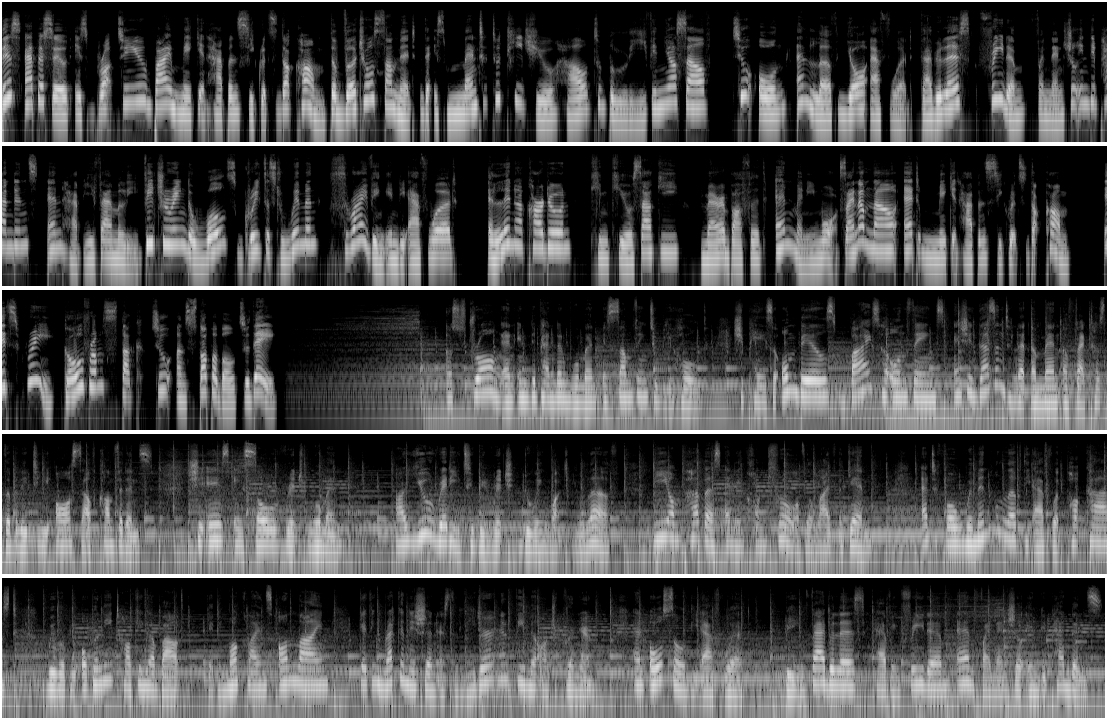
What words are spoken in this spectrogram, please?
This episode is brought to you by MakeItHappenSecrets.com, the virtual summit that is meant to teach you how to believe in yourself to own and love your F word. Fabulous, freedom, financial independence, and happy family. Featuring the world's greatest women thriving in the F word Elena Cardone, Kim Kiyosaki, Mary Buffett, and many more. Sign up now at MakeItHappenSecrets.com. It's free. Go from stuck to unstoppable today. A strong and independent woman is something to behold. She pays her own bills, buys her own things, and she doesn't let a man affect her stability or self confidence. She is a soul rich woman. Are you ready to be rich doing what you love? Be on purpose and in control of your life again. At For Women Who Love the F Word podcast, we will be openly talking about getting more clients online, getting recognition as the leader and female entrepreneur, and also the F word being fabulous, having freedom, and financial independence.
